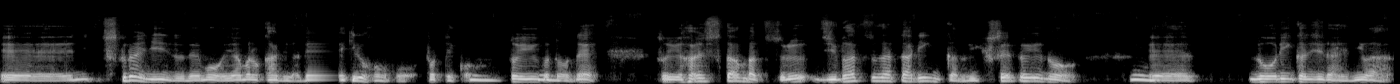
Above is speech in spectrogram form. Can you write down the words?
えーに少ない人数でも山の管理ができる方法を取っていこううんということで、そういう搬出間伐する自伐型林家の育成というのを、うんえー農林化時代には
